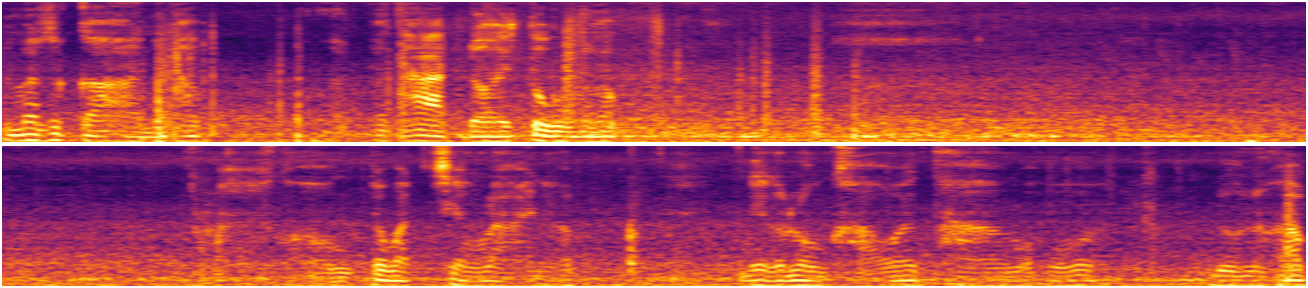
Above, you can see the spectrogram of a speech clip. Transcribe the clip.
นมัสการนะครับ พระธาตุดอยตุงนะครับ ของจังหวัดเชียงรายนะครับนี่ก็ลงเขาทางโอ้โหดูนะครับ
